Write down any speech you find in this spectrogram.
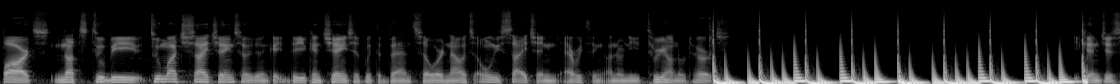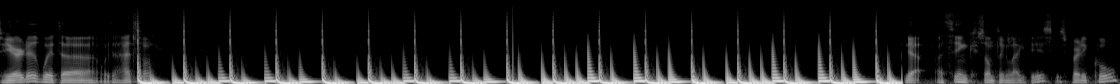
parts not to be too much sidechain so you can, you can change it with the bend so now it's only sidechaining everything underneath 300 hertz just hear it with a with a headphone. Yeah i think something like this is pretty cool.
